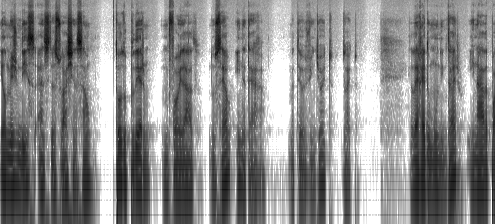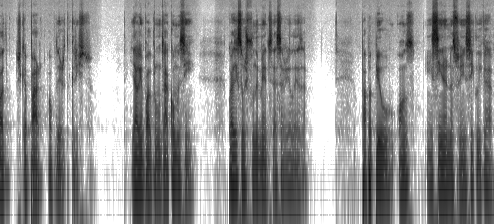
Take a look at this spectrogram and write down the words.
Ele mesmo disse antes da sua ascensão: Todo o poder me foi dado no céu e na terra. Mateus 28, 18. Ele é rei do mundo inteiro e nada pode escapar ao poder de Cristo. E alguém pode perguntar: como assim? Quais é são os fundamentos dessa realeza? O Papa Pio XI ensina na sua encíclica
